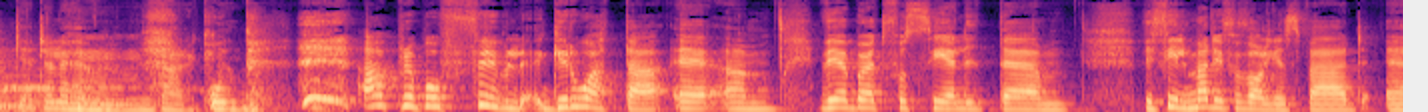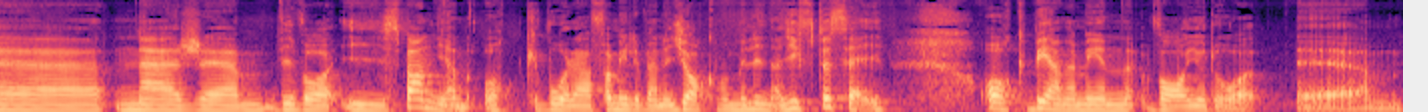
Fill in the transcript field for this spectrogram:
vackert, eller hur? Mm, verkligen. Och apropå fulgråta. Eh, um, vi har börjat få se lite... um, vi filmade ju för Wahlgrens värld eh, när um, vi var i Spanien och våra familjevänner Jakob och Melina gifte sig. Och Benjamin var ju då... ehm,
